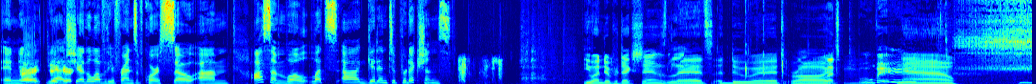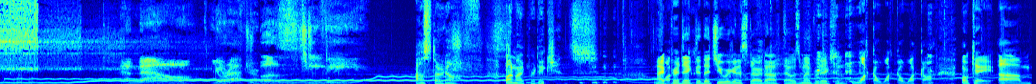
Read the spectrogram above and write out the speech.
And uh, All right, yeah, care. share the love with your friends, of course. So um, awesome. Well, let's uh, get into predictions. You want to do predictions? Let's do it right Let's move it. now. And now, your AfterBuzz TV. I'll start off on my predictions. I predicted that you were going to start off. That was my prediction. waka waka waka. Okay, um,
